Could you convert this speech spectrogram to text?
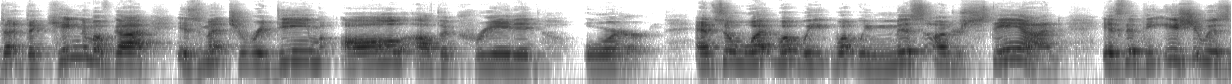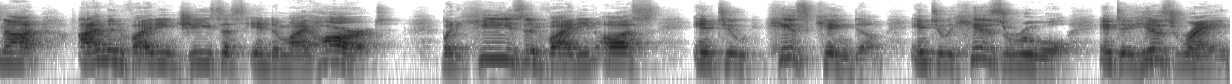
the, the kingdom of God is meant to redeem all of the created order. And so what, what we what we misunderstand is that the issue is not I'm inviting Jesus into my heart, but he's inviting us into his kingdom, into his rule, into his reign,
